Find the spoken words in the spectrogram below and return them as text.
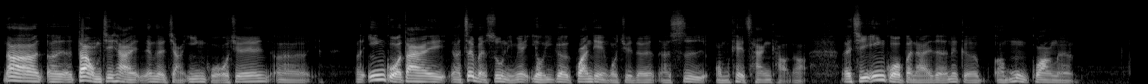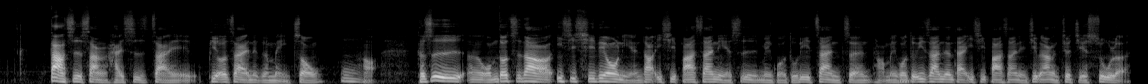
那呃，当然我们接下来那个讲英国，我觉得呃呃英国大概呃这本书里面有一个观点，我觉得呃是我们可以参考的。呃，其实英国本来的那个呃目光呢，大致上还是在，比如在那个美洲，嗯，好。可是，呃，我们都知道，一七七六年到一七八三年是美国独立战争，好，美国独立战争在一七八三年基本上就结束了，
